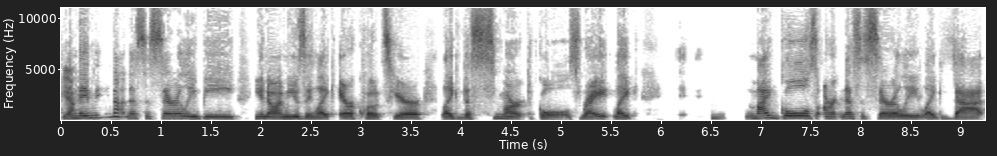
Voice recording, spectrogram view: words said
Yeah. And they may not necessarily be, you know, I'm using like air quotes here, like the smart goals, right? Like my goals aren't necessarily like that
